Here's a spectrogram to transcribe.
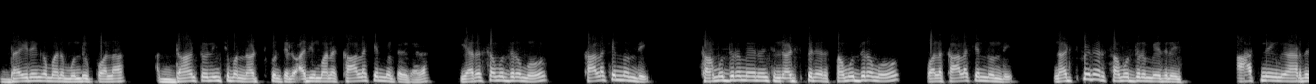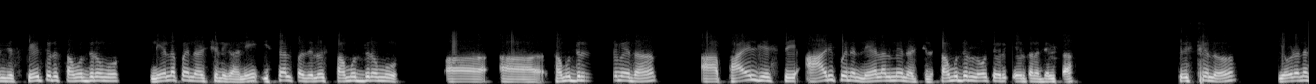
ధైర్యంగా మనం ముందుకు పోలా దాంట్లో నుంచి మనం నడుచుకుంటే అది మన కాళ్ళ కింద ఉంటుంది కదా? ఎర్ర సముద్రము కాళ్ళ కింద ఉంది. సముద్రం మీద నుంచి నడిచిపోయినారు సముద్రము వాళ్ళ కాళ్ళ కింద ఉంది. నడిచిపోయినారు సముద్రం మీద నుంచి ఆత్మీయంగా అర్థం చేసి పేతుడు సముద్రము నీళ్ళపై నడిచింది కానీ ఇష్టాల ప్రజలు సముద్రము ఆ సముద్రం మీద ఆ పాయలు చేస్తే ఆరిపోయిన నేలల మీద నడిచింది. సముద్రం లోతు ఎవరికైనా తెలుసా? సృష్టిలో ఎవడైనా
